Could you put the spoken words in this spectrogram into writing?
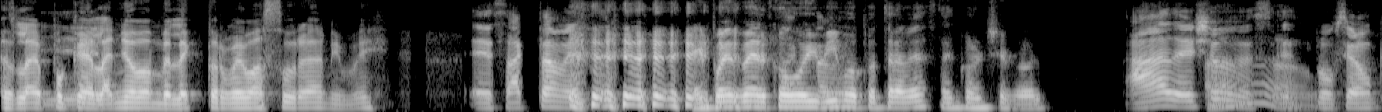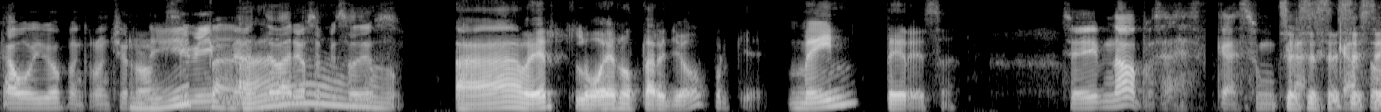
Es la época del año donde el Héctor ve basura anime. Exactamente. Ahí puedes ver Cowboy. Vivo otra vez en Crunchyroll. Ah, de hecho, es- es- Ah. producieron Cabo Vivo en Crunchyroll. Sí, vi, Neta. varios Ah. episodios. Ah, a ver, lo voy a anotar yo porque main Teresa. Sí, no, pues es, que es un Sí, sí, sí.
